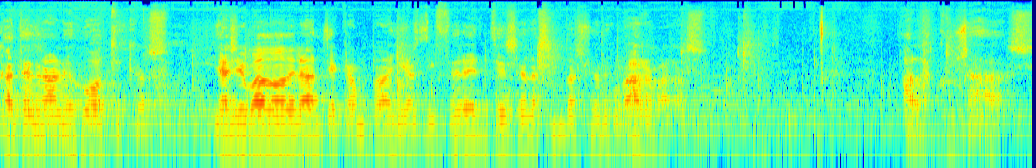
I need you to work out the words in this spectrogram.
catedrales góticas y ha llevado adelante campañas diferentes a las invasiones bárbaras, a las cruzadas.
